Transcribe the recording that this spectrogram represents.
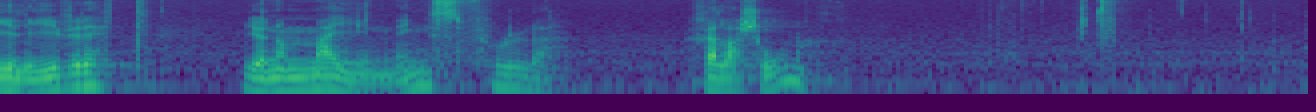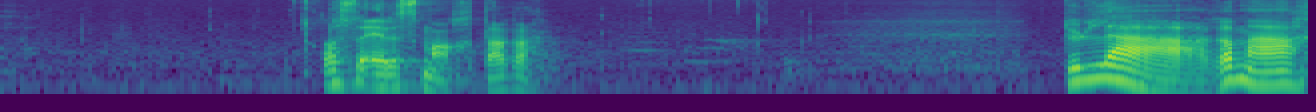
i livet ditt gjennom meningsfulle relasjoner. Og så er det smartere. Du lærer mer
